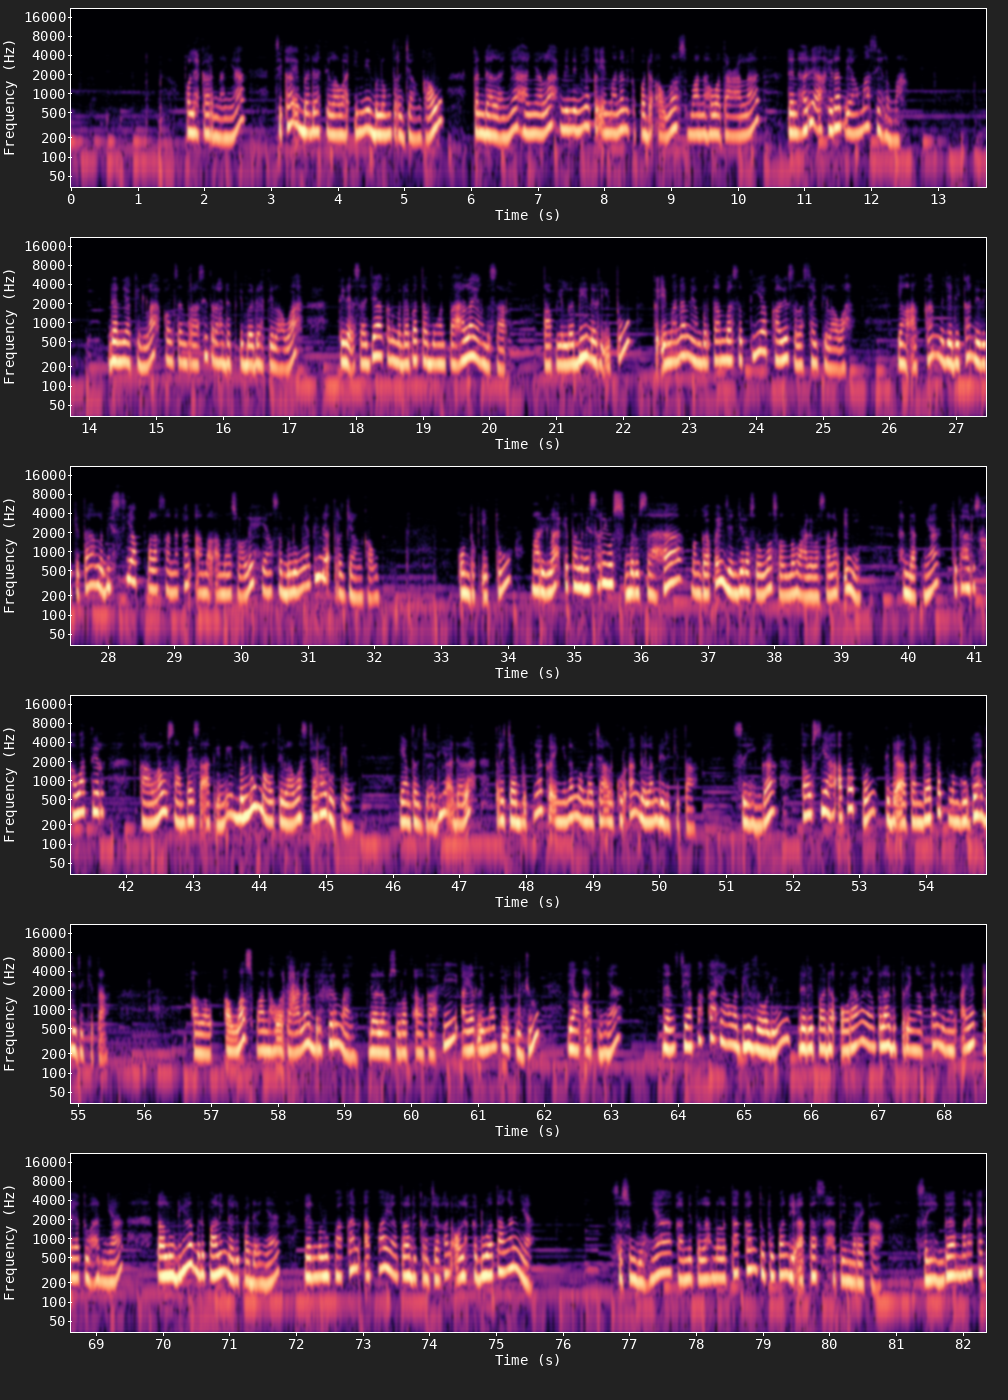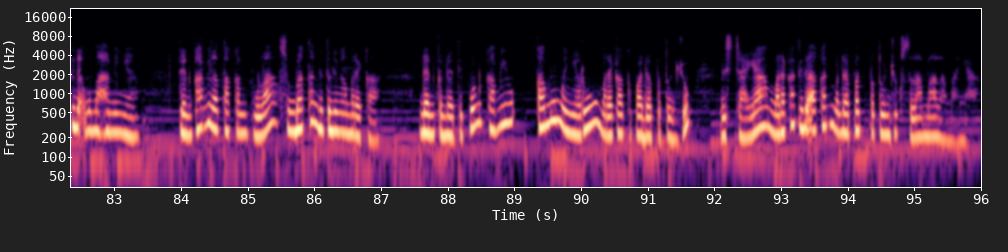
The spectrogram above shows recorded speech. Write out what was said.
Oleh karenanya, jika ibadah tilawah ini belum terjangkau, kendalanya hanyalah minimnya keimanan kepada Allah taala dan hari akhirat yang masih lemah. Dan yakinlah konsentrasi terhadap ibadah tilawah tidak saja akan mendapat tabungan pahala yang besar, tapi lebih dari itu, keimanan yang bertambah setiap kali selesai tilawah yang akan menjadikan diri kita lebih siap melaksanakan amal-amal soleh yang sebelumnya tidak terjangkau. Untuk itu, marilah kita lebih serius berusaha menggapai janji Rasulullah SAW ini. Hendaknya kita harus khawatir kalau sampai saat ini belum mau tilawah secara rutin. Yang terjadi adalah tercabutnya keinginan membaca Al-Quran dalam diri kita, sehingga tausiah apa pun tidak akan dapat menggugah diri kita. Allah, Allah Subhanahu wa taala berfirman dalam surat Al-Kahfi ayat 57 yang artinya dan siapakah yang lebih zolim daripada orang yang telah diperingatkan dengan ayat-ayat Tuhannya? Lalu dia berpaling daripadanya dan melupakan apa yang telah dikerjakan oleh kedua tangannya. Sesungguhnya kami telah meletakkan tutupan di atas hati mereka sehingga mereka tidak memahaminya. Dan kami letakkan pula sumbatan di telinga mereka. Dan kendati pun kami kamu menyeru mereka kepada petunjuk, niscaya mereka tidak akan mendapat petunjuk selama-lamanya.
